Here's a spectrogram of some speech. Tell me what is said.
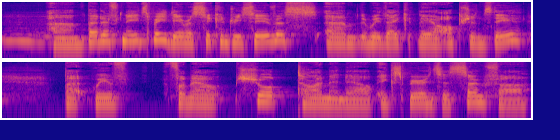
Mm. Um, but if needs be, there is secondary service um, where they, there are options there. But we've, from our short time and our experiences so far,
